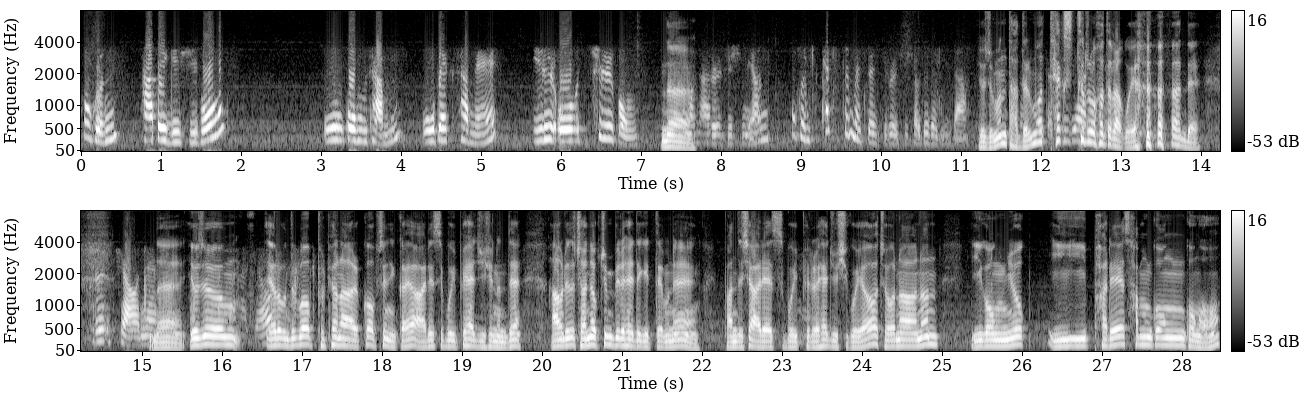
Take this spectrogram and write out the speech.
혹은 425 503 503에 1570 네. 전화를 주시면 혹은 텍스트 메시지를 주셔도 됩니다. 요즘은 다들 뭐 텍스트로 하더라고요. 네. 그렇죠. 네. 네. 요즘 간단하죠. 여러분들 뭐 불편할 거 없으니까요. RSVP 해주시는데 아무래도 저녁 준비를 해야 되기 때문에 반드시 RSVP를 해주시고요. 전화는 206-228-3005,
